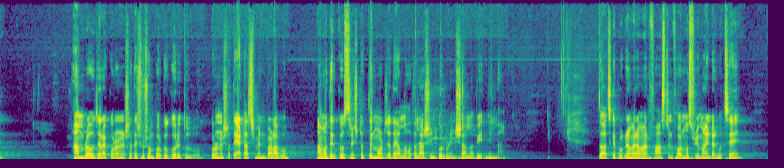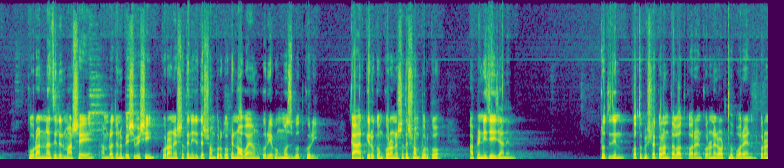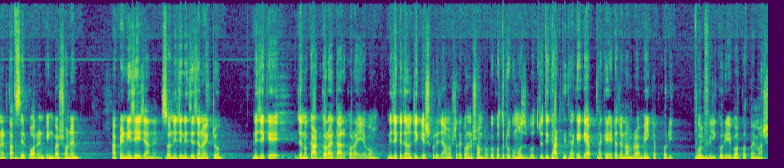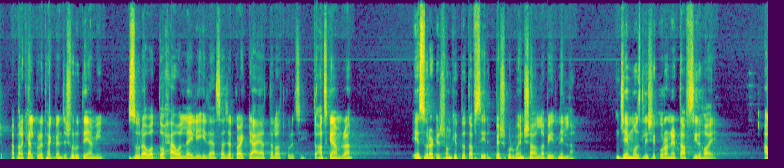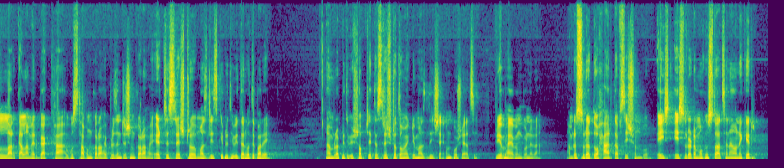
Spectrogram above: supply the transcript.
আমরাও যারা কোরআনের সাথে সুসম্পর্ক গড়ে তুলব, কোরআনের সাথে অ্যাটাচমেন্ট বাড়াবো আমাদেরকেও শ্রেষ্ঠত্বের মর্যাদায় আল্লাহ তালা আসীন করবেন ইনশাআল্লাহ বিদিনিল্লাহ তো আজকের প্রোগ্রামের আমার ফার্স্ট অ্যান্ড ফরমোস্ট রিমাইন্ডার হচ্ছে, কোরআন নাজিলের মাসে আমরা যেন বেশি বেশি কোরআনের সাথে নিজেদের সম্পর্ককে নবায়ন করি এবং মজবুত করি। কার কীরকম কোরআনের সাথে সম্পর্ক আপনি নিজেই জানেন। প্রতিদিন কত পৃষ্ঠা কোরআন তালাত করেন, কোরআনের অর্থ পড়েন, কোরআনের তাফসির পড়েন কিংবা শোনেন, আপনি নিজেই জানেন। সো নিজে নিজে যেন একটু নিজেকে যেন কাঠ গড়ায় দাঁড় করাই এবং নিজেকে যেন জিজ্ঞেস করি যে আমার সাথে কোরআনের সম্পর্ক কতটুকু মজবুত। যদি ঘাটতি থাকে, গ্যাপ থাকে, এটা যেন আমরা মেক আপ করি ফুলফিল করি এই বরকতময় মাসে। আপনারা খেয়াল করে থাকবেন যে শুরুতেই আমি সুরা ওয়াল্লাইলি ইদা সাজার কয়েকটি আয়াত তালাওয়াত করেছি। তো আজকে আমরা এ সুরাটির সংক্ষিপ্ত তাফসির পেশ করব ইনশাআল্লাহ বিদনিল্লাহ যে মজলিসে কোরআনের তাফসির হয় আল্লাহর কালামের ব্যাখ্যা উপস্থাপন করা হয় প্রেজেন্টেশন করা হয়। এর চেয়ে শ্রেষ্ঠ মজলিস কি পৃথিবীতে হতে পারে? আমরা পৃথিবীর সবচাইতে শ্রেষ্ঠতম একটি মাজলিস এখন বসে আছি। প্রিয় ভাই এবং বোনেরা, আমরা সুরা দোহার তাফসির শুনব। এই এই সুরাটা মুখস্থ আছে না অনেকের?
